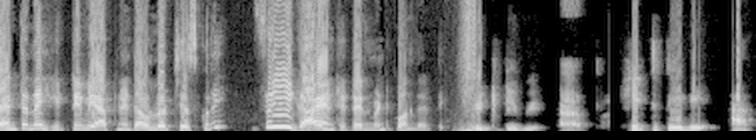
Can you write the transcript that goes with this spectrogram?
వెంటనే హిట్ టీవీ యాప్ని డౌన్లోడ్ చేసుకుని ఫ్రీగా ఎంటర్టైన్మెంట్ పొందండి. Hit TV app. Hit TV app.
